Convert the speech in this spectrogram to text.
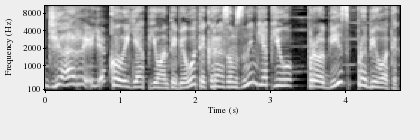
діарея. Коли я п'ю антибіотик, разом з ним я п'ю пробіз пробіотик.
